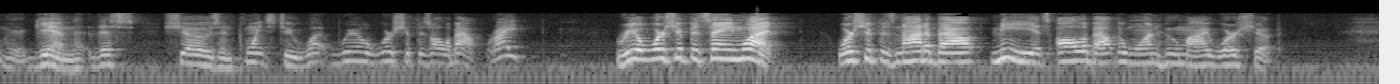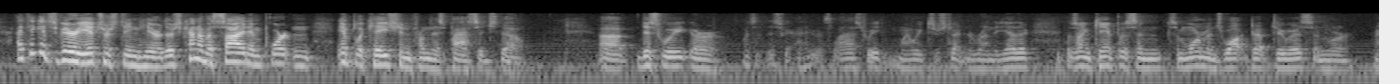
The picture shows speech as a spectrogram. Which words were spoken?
Again, this shows and points to what real worship is all about, right? Real worship is saying what? Worship is not about me, it's all about the one whom I worship. I think it's very interesting here. There's kind of a side important implication from this passage, though. Uh, this week, or was it this week? I think it was last week. My weeks are starting to run together. I was on campus, and some Mormons walked up to us and were uh,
